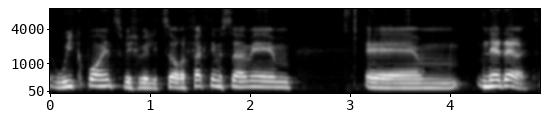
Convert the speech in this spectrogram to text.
ב weak points בשביל ליצור אפקטים מסוימים נהדרת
